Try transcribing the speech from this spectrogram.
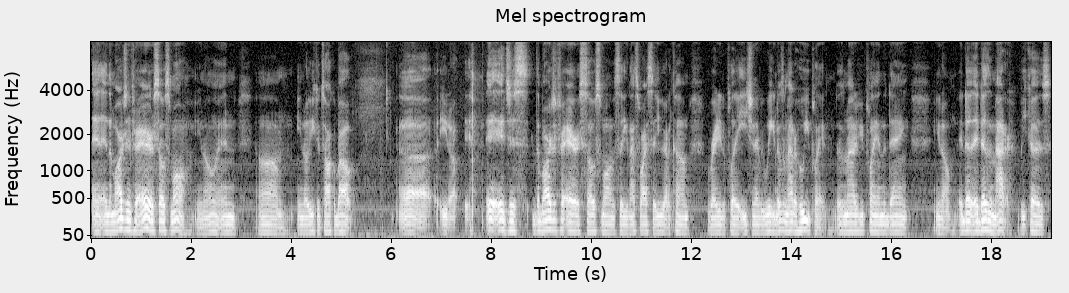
and, and the margin for error is so small, you know. And um, you know, you could talk about, uh, you know, it, it, just the margin for error is so small in the league, and that's why I say you got to come ready to play each and every week. It doesn't matter who you play. It doesn't matter if you play in the dang, you know, it does. It doesn't matter because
